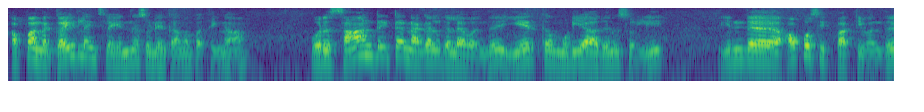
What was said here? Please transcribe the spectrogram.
அப்போ அந்த கைட்லைன்ஸில் என்ன சொல்லியிருக்காங்க பார்த்தீங்கன்னா ஒரு சான்றிட்ட நகல்களை வந்து ஏற்க முடியாதுன்னு சொல்லி இந்த ஆப்போசிட் பார்ட்டி வந்து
